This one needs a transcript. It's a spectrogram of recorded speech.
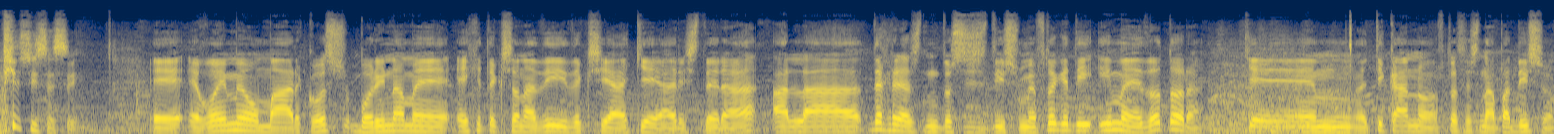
Ποιος είσαι εσύ; Ε, εγώ είμαι ο Μάρκος, μπορεί να με έχετε ξαναδεί δεξιά και αριστερά, αλλά δεν χρειάζεται να το συζητήσουμε αυτό γιατί είμαι εδώ τώρα. Και εμ, τι κάνω, αυτό θες να απαντήσω;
